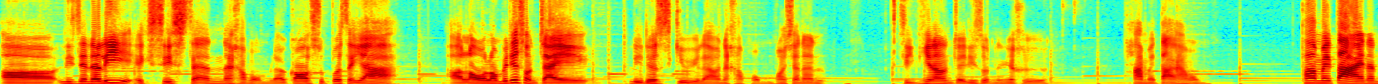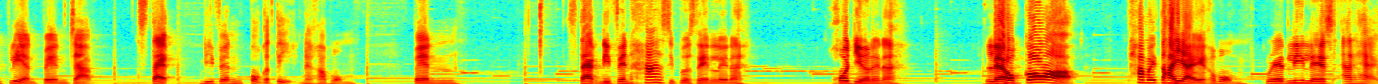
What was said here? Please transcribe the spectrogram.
เอ่อ legendary existence นะครับผม แล้วก็ super saiya อ่าเราเราไม่ได้สนใจ leader skill อยู่แล้วนะครับผม เพราะฉะนั้นสิ่งที่น่าสนใจที่สุดนั่นก็คือท่าไม่ตายครับผม ถ้าไม่ตายนั้นเปลี่ยนเป็นจาก stack defense ปกตินะครับผม เป็น stack defense 50%เลยนะ โคตรเยอะเลยนะ แล้วก็ถ้าไม่ตายใหญ่ครับผม greatly less attack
